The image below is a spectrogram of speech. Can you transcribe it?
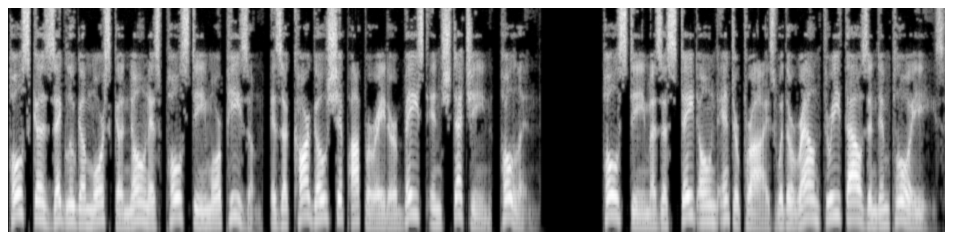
Polska Żegluga Morska known as Polsteam or Pisum, is a cargo ship operator based in Szczecin, Poland. Polsteam is a state-owned enterprise with around 3,000 employees.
